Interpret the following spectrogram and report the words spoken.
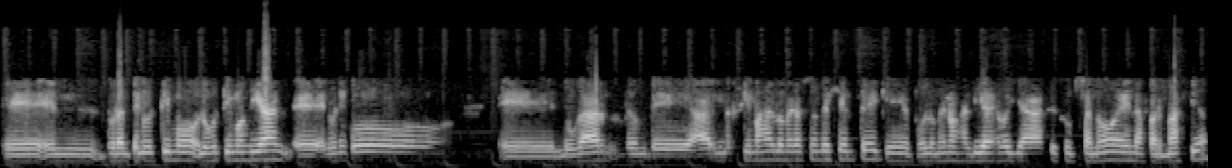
durante el último, los últimos días, el único eh, lugar donde ha habido sí más aglomeración de gente que por lo menos al día de hoy ya se subsanó es la farmacia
